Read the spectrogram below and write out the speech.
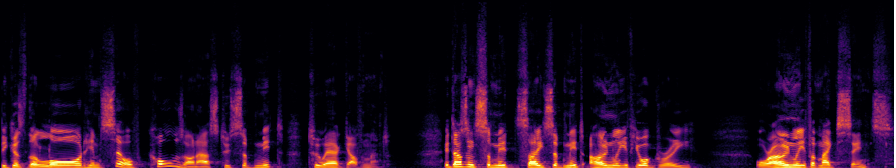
because the Lord Himself calls on us to submit to our government. It doesn't submit, say submit only if you agree, or only if it makes sense,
